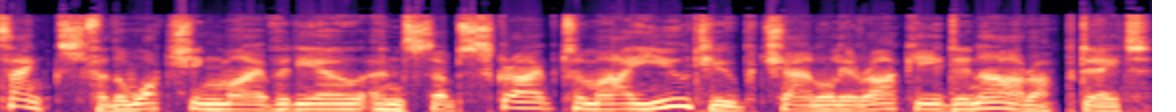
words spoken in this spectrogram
Thanks for the watching my video and subscribe to my YouTube channel Iraqi Dinar Update.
